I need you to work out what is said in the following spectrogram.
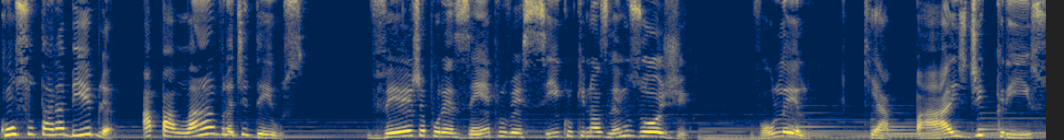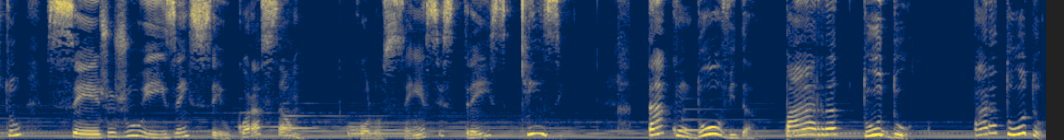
consultar a Bíblia, a palavra de Deus. Veja, por exemplo, o versículo que nós lemos hoje. Vou lê-lo. Que a paz de Cristo seja o juiz em seu coração. Colossenses 3,15. Tá com dúvida? Para tudo. Para tudo.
